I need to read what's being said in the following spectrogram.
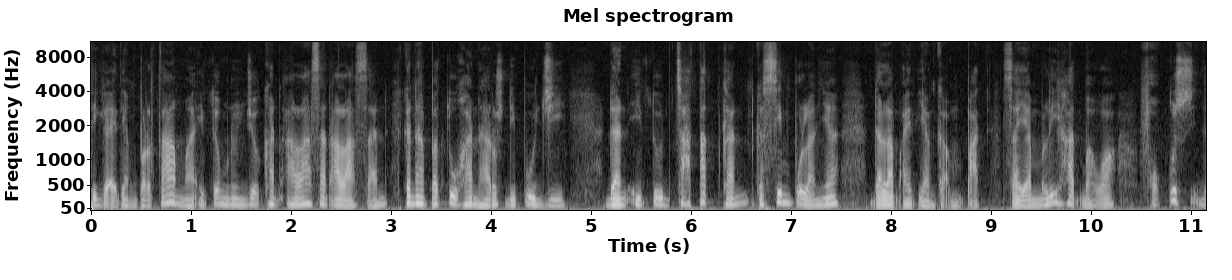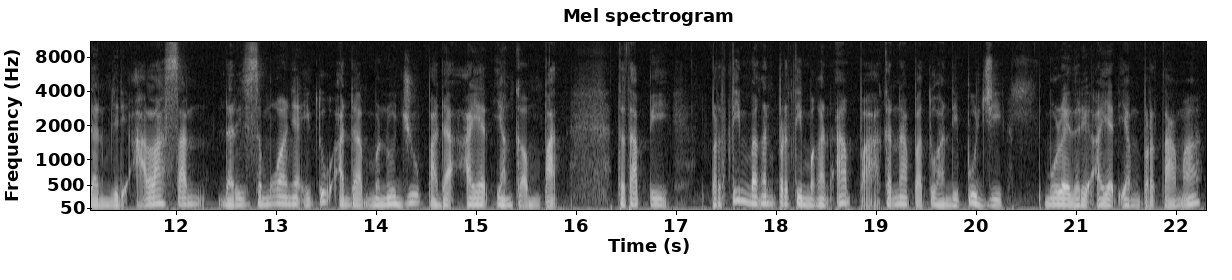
tiga ayat yang pertama itu menunjukkan alasan-alasan kenapa Tuhan harus dipuji dan itu catatkan kesimpulannya dalam ayat yang keempat. Saya melihat bahwa fokus dan menjadi alasan dari semuanya itu ada menuju pada ayat yang keempat. Tetapi pertimbangan-pertimbangan apa? Kenapa Tuhan dipuji? Mulai dari ayat yang pertama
